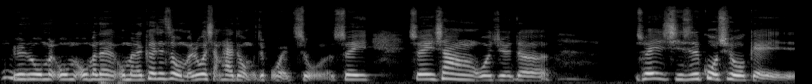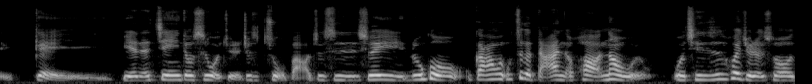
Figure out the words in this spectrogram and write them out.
因为如我们我们我们的我们的个性是我们如果想太多，我们就不会做了。所以所以像我觉得，所以其实过去我给给别人的建议都是，我觉得就是做吧。就是所以如果刚刚这个答案的话，那我。我其实会觉得说，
